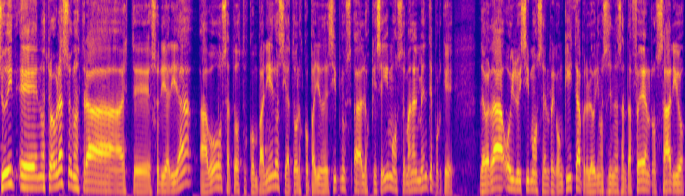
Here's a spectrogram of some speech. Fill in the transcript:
Judith, eh, nuestro abrazo, nuestra este, solidaridad a vos, a todos tus compañeros y a todos los compañeros de Ciprus, a los que seguimos semanalmente, porque de verdad, hoy lo hicimos en Reconquista, pero lo venimos haciendo en Santa Fe, en Rosario.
